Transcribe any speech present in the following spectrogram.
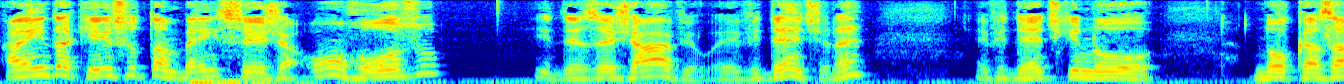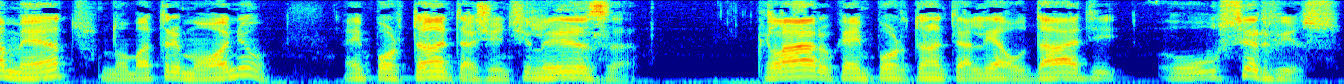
Ainda que isso também seja honroso e desejável, é evidente, né? É evidente que no, no casamento, no matrimônio, é importante a gentileza, claro que é importante a lealdade ou o serviço.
